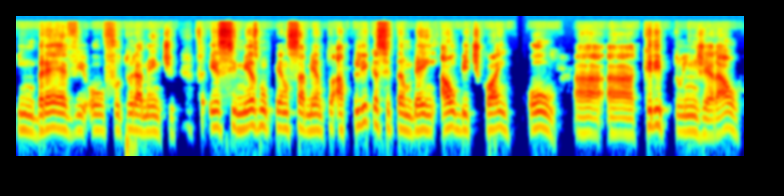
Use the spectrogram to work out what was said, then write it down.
em breve, ou futuramente, esse mesmo pensamento aplica-se também ao Bitcoin ou a, cripto em geral?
